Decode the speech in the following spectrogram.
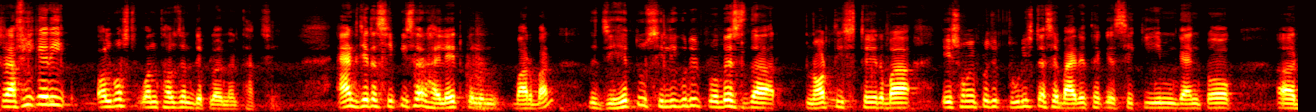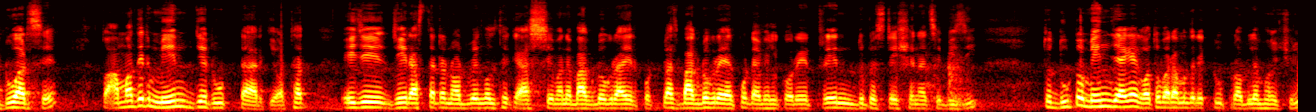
ট্রাফিকেরই অলমোস্ট ওয়ান থাউজেন্ড ডিপ্লয়মেন্ট থাকছে। অ্যান্ড যেটা সিপি স্যার হাইলাইট করলেন বারবার, যে যেহেতু শিলিগুড়ির প্রবেশদ্বার নর্থ ইস্টের বা এই সময় প্রচুর ট্যুরিস্ট আসে বাইরে থেকে, সিকিম, গ্যাংটক ডুয়ার্সে তো আমাদের মেন যে রুটটা আর কি, অর্থাৎ এই যে যে রাস্তাটা নর্থ বেঙ্গল থেকে আসছে মানে Bagdogra airport plus Bagdogra airport avail করে ট্রেন দুটো স্টেশন আছে বিজি তো দুটো মেন জায়গায় গতবার আমাদের একটু প্রবলেম হয়েছিল।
